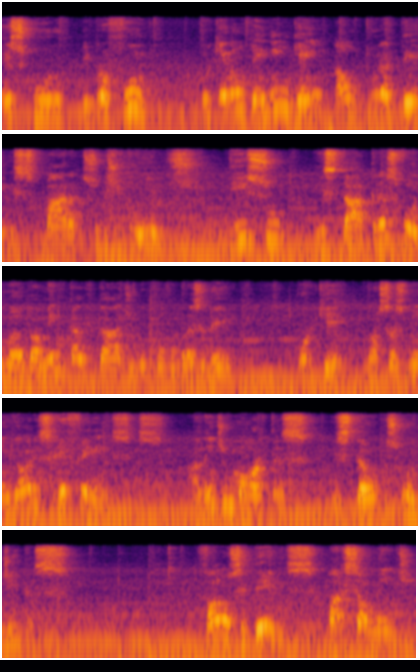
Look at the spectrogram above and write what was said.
escuro e profundo, porque não tem ninguém à altura deles para substituí-los. Isso está transformando a mentalidade do povo brasileiro, porque nossas melhores referências, além de mortas, estão escondidas. Falam-se deles parcialmente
